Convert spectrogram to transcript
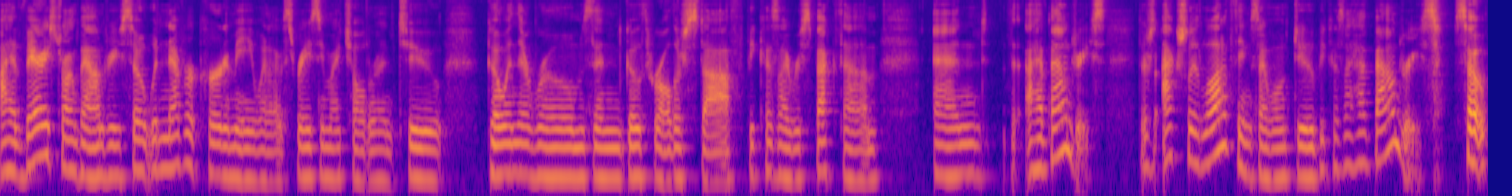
I have very strong boundaries, so it would never occur to me when I was raising my children to go in their rooms and go through all their stuff because I respect them and I have boundaries. There's actually a lot of things I won't do because I have boundaries. So,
